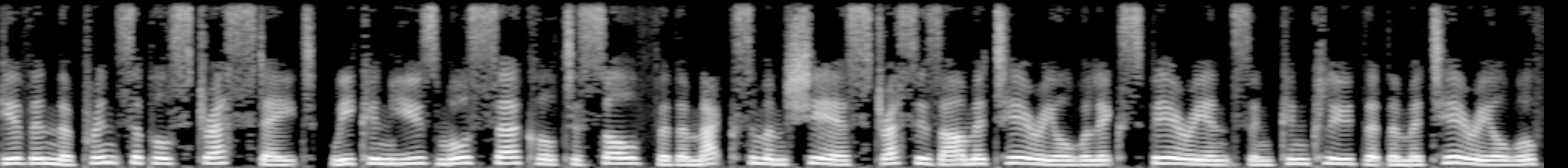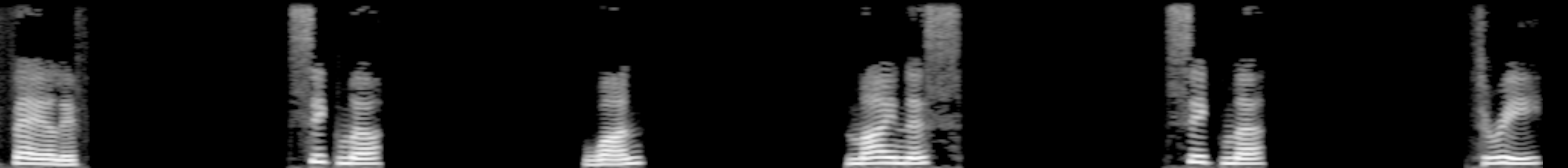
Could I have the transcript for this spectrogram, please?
Given the principal stress state, we can use Mohr's circle to solve for the maximum shear stresses our material will experience and conclude that the material will fail if sigma 1 minus sigma 3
